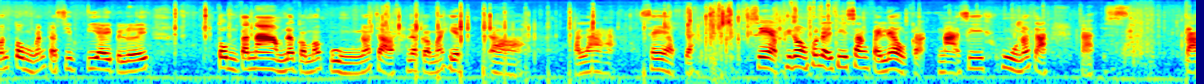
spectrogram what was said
มันต้มมันก็สิเปียไปเลยต้มแตะน้ำแล้วก็มาปรุงเนาะจ้ะแล้วก็มาเฮ็ดอ่าปลาร้าแซ่บจ้ะแซ่บพี่น้องคนใดที่สั่งไปแล้วก็น่าสิฮู้เนาะจ้ะกะกะ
